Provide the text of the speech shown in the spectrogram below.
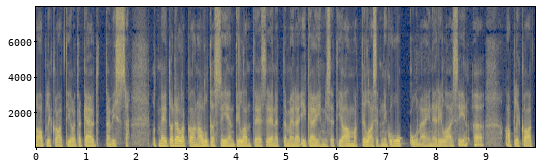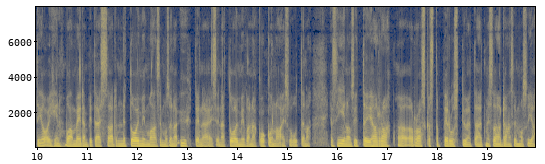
applikaatioita käytettävissä, mutta me ei todellakaan haluta siihen tilanteeseen, että meidän ikäihmiset ja ammattilaiset niin kuin hukkuu näihin erilaisiin applikaatioihin, vaan meidän pitäisi saada ne toimimaan semmoisena yhtenäisenä toimivana kokonaisuutena. Ja siinä on sitten ihan ra- raskasta perustyötä, että me saadaan semmoisia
